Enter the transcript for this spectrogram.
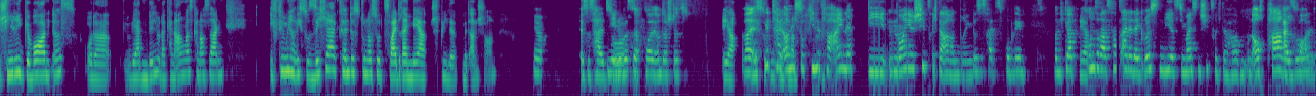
Schiri geworden ist oder werden will oder keine Ahnung was, kann auch sagen, ich fühle mich noch nicht so sicher, könntest du noch so zwei, drei mehr Spiele mit anschauen. Ja. Es ist halt so. Nee, du wirst da voll unterstützt. Ja. Weil es so gibt halt auch nicht so viele Vereine, die neue Schiedsrichter heranbringen. Das ist halt das Problem. Und ich glaube, Ja. unserer ist fast einer der größten, die jetzt die meisten Schiedsrichter haben. Und auch Paare Also- vor allem.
